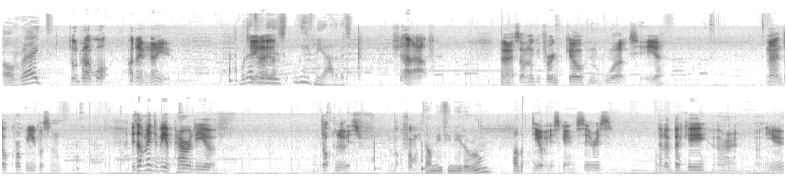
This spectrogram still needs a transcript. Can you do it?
all right? Talked about what? I don't even know you. Whatever it later. is, leave me out of it. Shut up. Alright, so I'm looking for a girl who works here, yeah? Man, Doc Crocker, you got some... Is that meant to be a parody of Doc Lewis from Tell me if you need a room. Other the Obvious Game series? Hello, Becky. Alright, not you.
